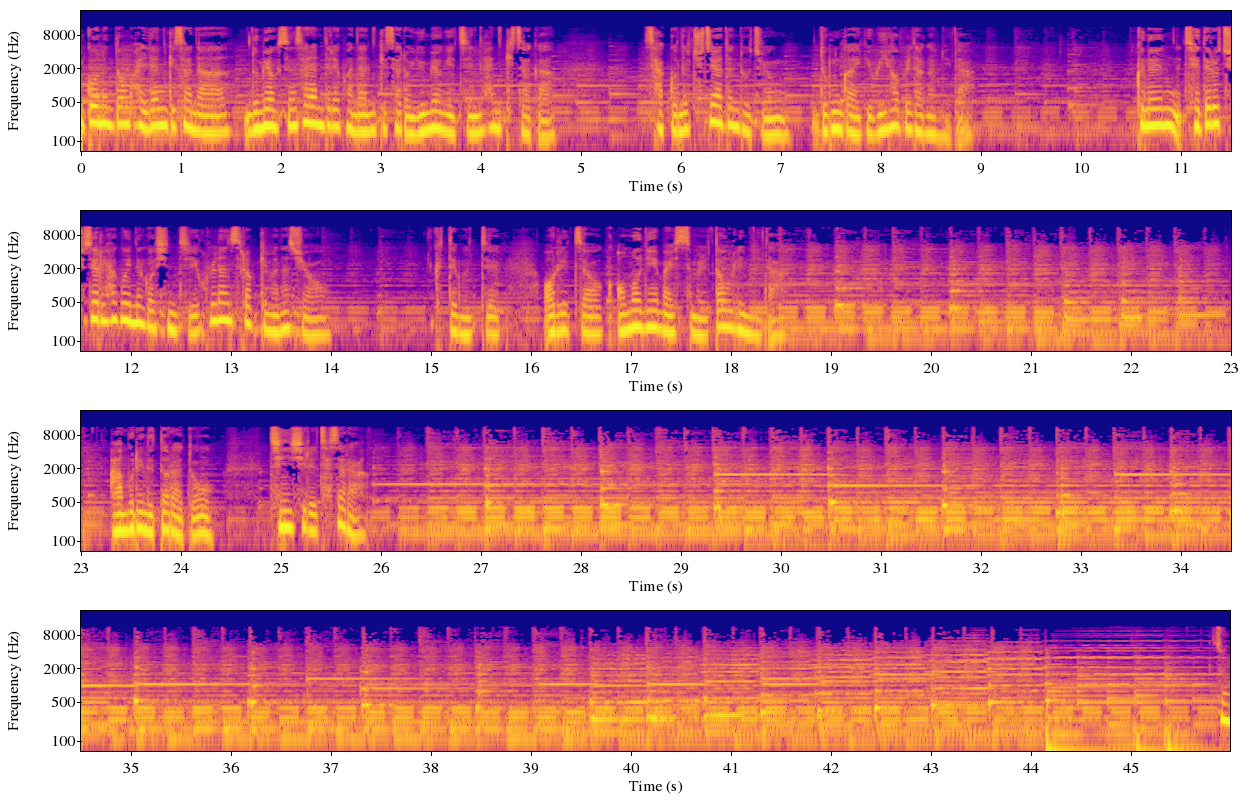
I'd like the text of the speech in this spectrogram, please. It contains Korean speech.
인권운동 관련 기사나 누명 쓴 사람들에 관한 기사로 유명해진 한 기자가 사건을 취재하던 도중 누군가에게 위협을 당합니다. 그는 제대로 취재를 하고 있는 것인지 혼란스럽기만 하죠. 그때 문득 어릴 적 어머니의 말씀을 떠올립니다. 아무리 늦더라도 진실을 찾아라.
